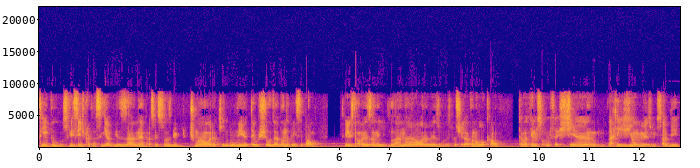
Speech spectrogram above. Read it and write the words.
tempo suficiente para conseguir avisar, né, para as pessoas de última hora que não ia ter o show da banda principal. Eles estavam avisando lá na hora mesmo, quando as pessoas chegavam no local. Tava tendo só uma festinha da região mesmo, sabe?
